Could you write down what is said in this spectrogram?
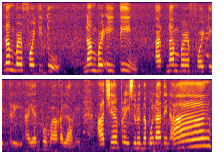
number 42, number 18, at number 43. Ayan po mga kalaki. At syempre, isunod na po natin ang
